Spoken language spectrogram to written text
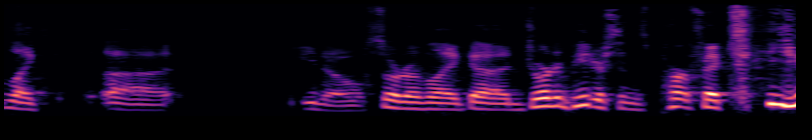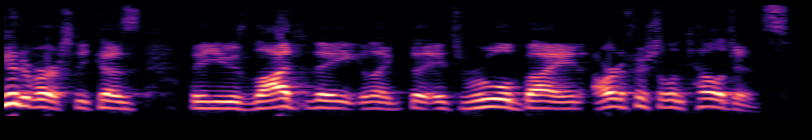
like, uh, you know, sort of like uh, Jordan Peterson's perfect universe because they use logic. They like the, it's ruled by an artificial intelligence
